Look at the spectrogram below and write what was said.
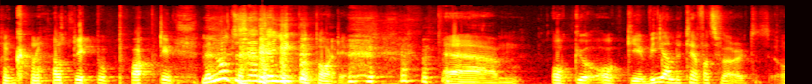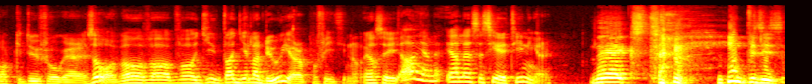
Jag går aldrig på partyn. Men låt oss säga att jag gick på ett party. Ehm, och, och vi har aldrig träffats förut. Och du frågar så, vad, vad, vad, vad gillar du att göra på fritiden? Och jag säger, ja, jag, lä- jag läser serietidningar. Next! Precis.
